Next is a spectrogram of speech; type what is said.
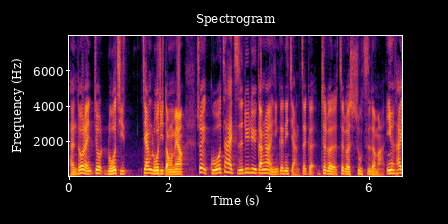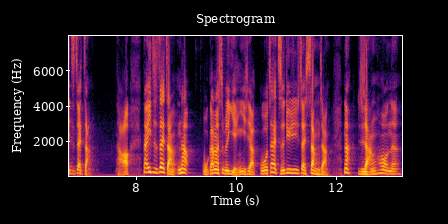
很多人就逻辑，这样逻辑懂了没有？所以国债值利率刚刚已经跟你讲这个、这个、这个数字了嘛？因为它一直在涨。好，那一直在涨，那我刚刚是不是演绎一下？国债值利率在上涨，那然后呢？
